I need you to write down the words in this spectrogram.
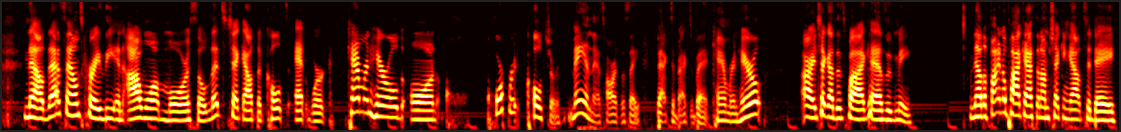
now, that sounds crazy, and I want more. So let's check out the Cults at Work. Cameron Herold on co- corporate culture. Man, that's hard to say back to back to back. Cameron Herold. All right, check out this podcast with me. Now, the final podcast that I'm checking out today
